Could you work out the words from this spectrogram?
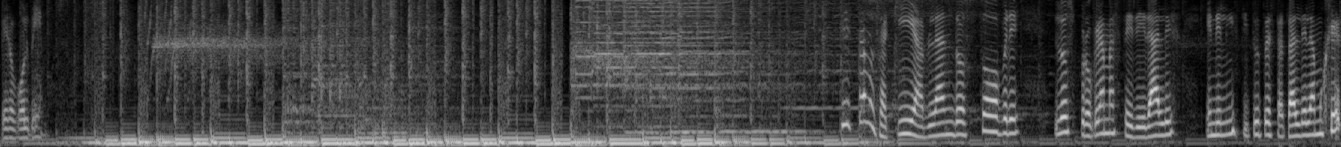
pero volvemos. Estamos aquí hablando sobre los programas federales en el Instituto Estatal de la Mujer.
